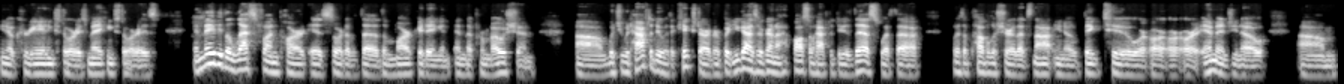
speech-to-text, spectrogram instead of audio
you know creating stories making stories. And maybe the less fun part is sort of the the marketing and, and the promotion um, which you would have to do with a kickstarter but you guys are going to also have to do this with a with a publisher that's not you know big two or or, or, or image you know. Um,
